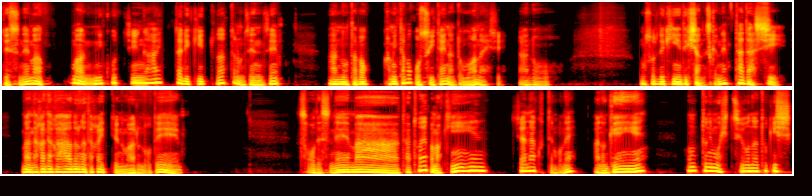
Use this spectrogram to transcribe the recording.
ですね。まあ、まあ、ニコチンが入ったリキッドだったら全然、あの、タバコ、紙タバコを吸いたいなんて思わないし、あの、もうそれで禁煙できちゃうんですけどね。ただし、まあ、なかなかハードルが高いっていうのもあるので、そうですね。まあ、例えば、まあ、禁煙じゃなくてもね、あの、減煙、本当にもう必要な時し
